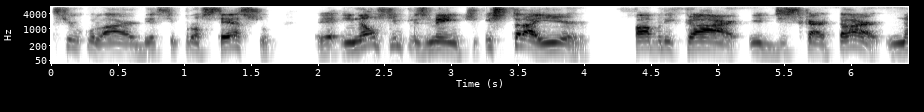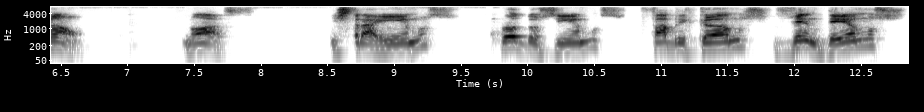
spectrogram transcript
circular, desse processo, é, e não simplesmente extrair, fabricar e descartar, não. Nós extraímos, produzimos, fabricamos, vendemos.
